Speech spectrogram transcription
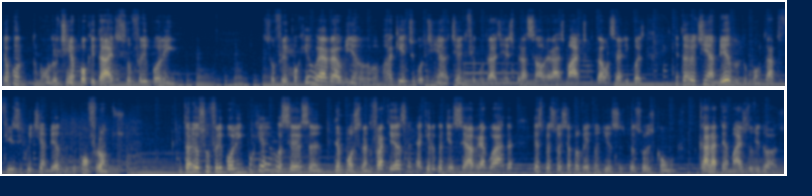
Eu, quando, quando eu tinha pouca idade, sofri bullying Sofri porque eu era um menino raquítico, tinha, tinha dificuldade de respiração, era asmático, tal, uma série de coisas. Então eu tinha medo do contato físico e tinha medo de confrontos. Então eu sofri bullying porque você demonstrando fraqueza, é aquilo que eu disse, você abre a guarda e as pessoas se aproveitam disso, as pessoas com caráter mais duvidoso.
